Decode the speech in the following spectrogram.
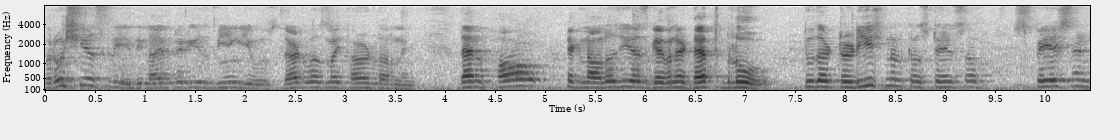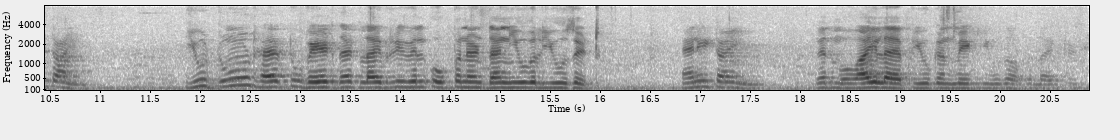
ferociously the library is being used. That was my third learning. Then how technology has given a death blow to the traditional constraints of space and time. You don't have to wait that library will open and then you will use it. Anytime with mobile app you can make use of the library.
